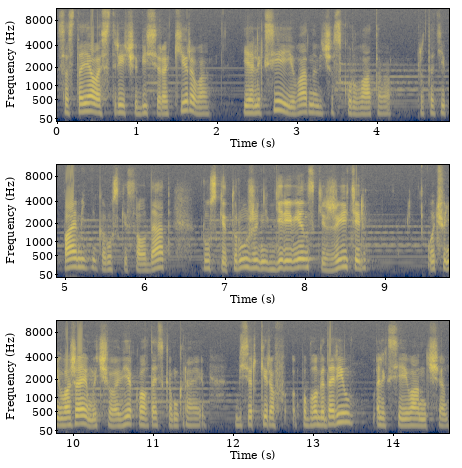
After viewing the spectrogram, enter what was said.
состоялась встреча Бисера Кирова и Алексея Ивановича Скурватова, прототип памятника, русский солдат, русский труженик, деревенский житель, очень уважаемый человек в Алтайском крае. Бисеркиров поблагодарил Алексея Ивановича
